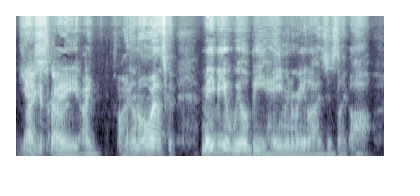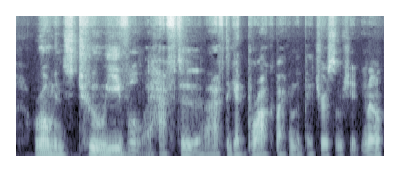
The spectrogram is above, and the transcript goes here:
Yes, gonna- I, I, I don't know where that's good. Maybe it will be Heyman realizes like, oh, Roman's too evil. I have to, I have to get Brock back in the picture or some shit, you know?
